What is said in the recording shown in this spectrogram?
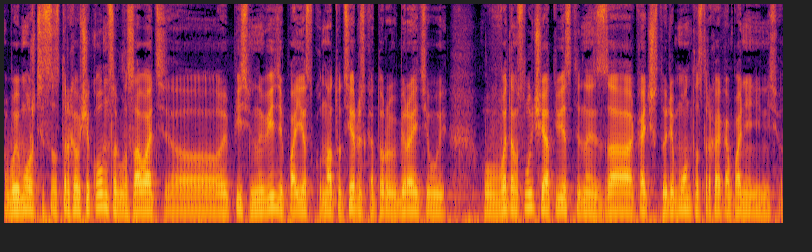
Вы можете со страховщиком согласовать э, письменном виде поездку на тот сервис, который выбираете вы. В этом случае ответственность за качество ремонта страховая компания не несет.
